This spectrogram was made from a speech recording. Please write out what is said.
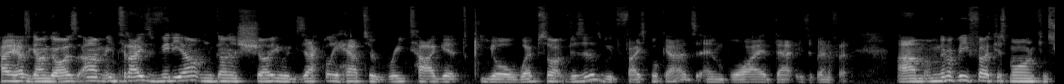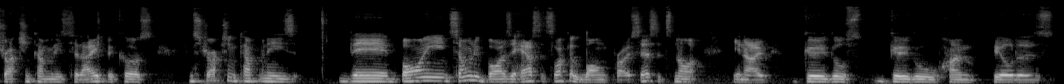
Hey, how's it going guys? Um, in today's video, I'm going to show you exactly how to retarget your website visitors with Facebook ads and why that is a benefit. Um, I'm going to be focused more on construction companies today because construction companies, they're buying, someone who buys a house, it's like a long process. It's not, you know, Google, Google home builders,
